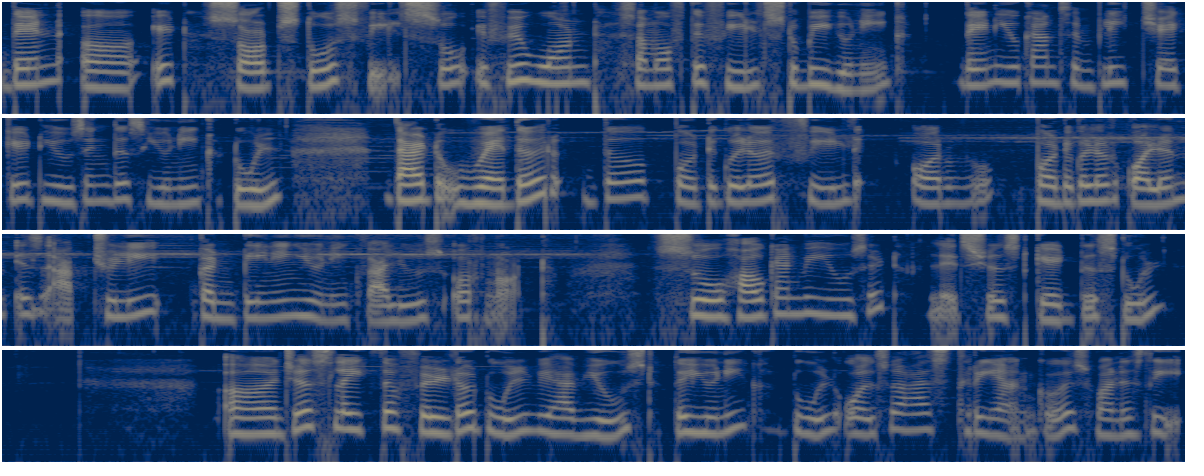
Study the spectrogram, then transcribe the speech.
then uh, it sorts those fields so if you want some of the fields to be unique then you can simply check it using this unique tool that whether the particular field or particular column is actually containing unique values or not. So how can we use it? Let's just get this tool. Uh, just like the filter tool we have used the unique tool also has three anchors. One is the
